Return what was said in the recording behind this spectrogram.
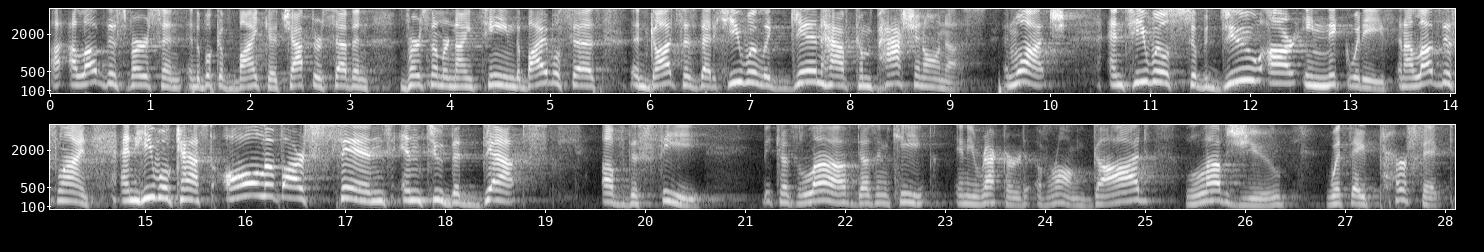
I, I love this verse in, in the book of Micah, chapter 7, verse number 19. The Bible says, and God says that He will again have compassion on us. And watch, and he will subdue our iniquities. And I love this line, and he will cast all of our sins into the depths of the sea because love doesn't keep any record of wrong. God loves you with a perfect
